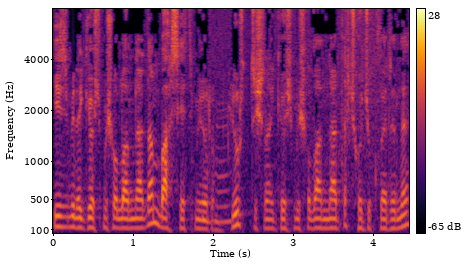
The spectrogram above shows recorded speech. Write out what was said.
İzmir'e göçmüş olanlardan bahsetmiyorum. Yurt dışına göçmüş olanlar da çocuklarını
